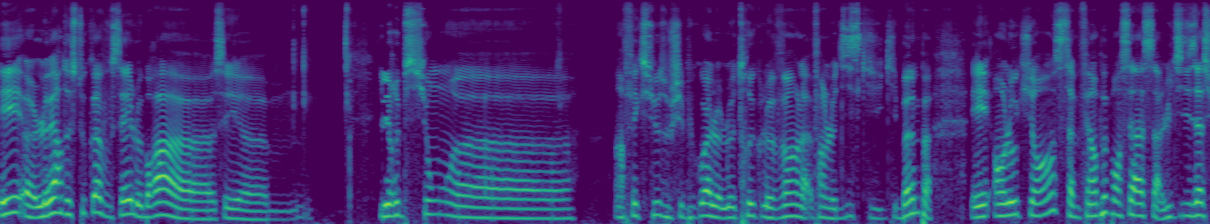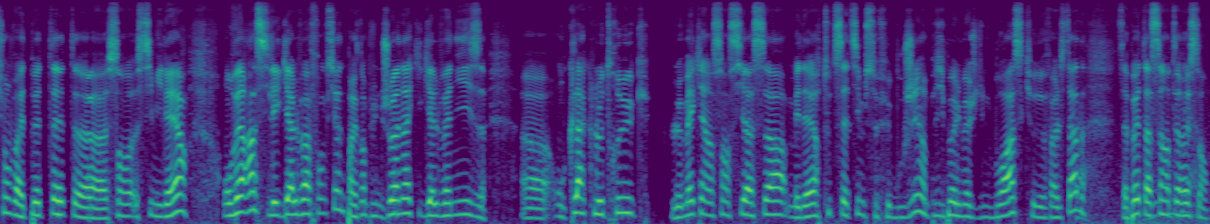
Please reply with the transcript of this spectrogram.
et euh, le R de Stuka. Vous savez le bras euh, c'est euh, l'éruption infectieuse ou je sais plus quoi, le, truc, le 20, enfin le 10 qui, bump. Et en l'occurrence, ça me fait un peu penser à ça. L'utilisation va être peut-être euh, similaire. On verra si les galvas fonctionnent. Par exemple, une Johanna qui galvanise, euh, on claque le truc, le mec est insensé à ça, mais derrière toute sa team se fait bouger, un petit peu à l'image d'une bourrasque de Falstad, ça peut être assez intéressant.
